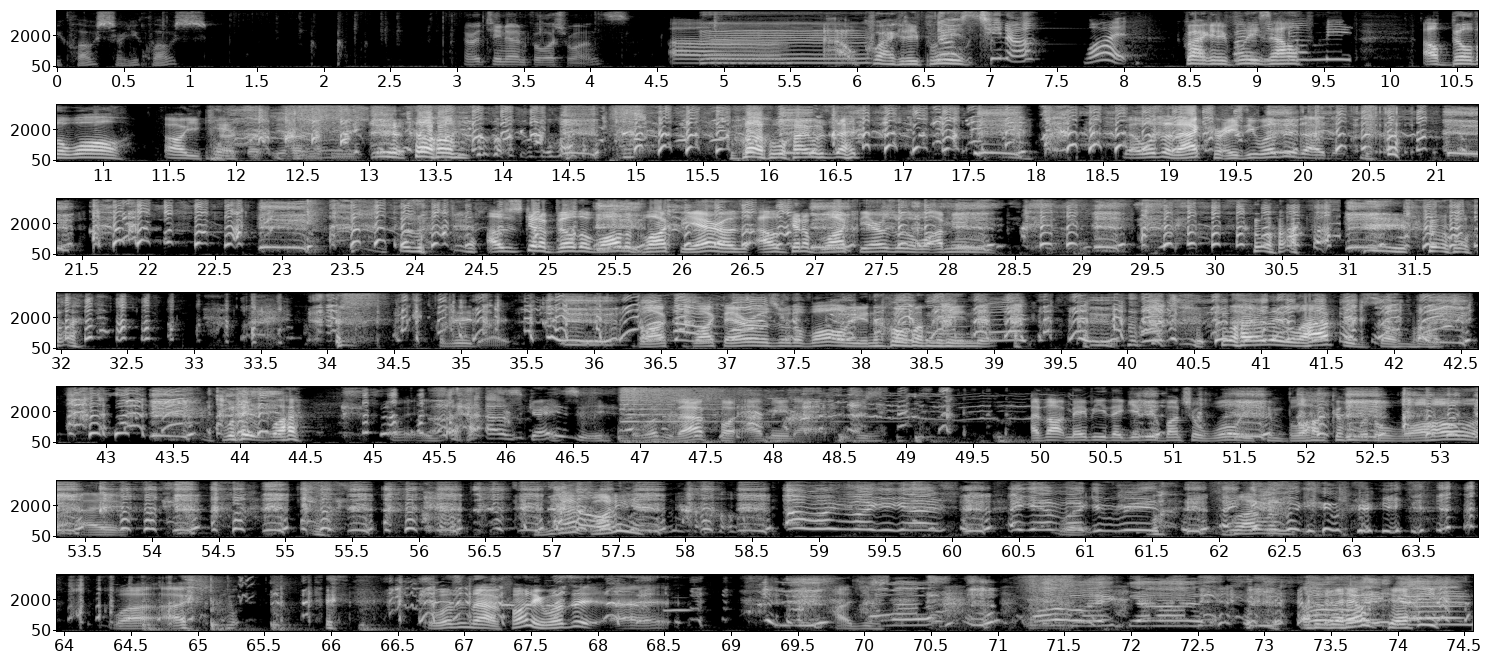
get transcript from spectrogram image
you close? Are you close? I have about Tina and Foolish Ones? Um, Ow, Mm, Quackity, No, please. Tina. what? Quackity, please did help. me? I'll build a wall. Oh, you can't. But you don't have to- um, why was that? That wasn't that crazy, was it? I, I I was just gonna build a wall to block the arrows. I was gonna block the arrows with a wall. I mean, what? What? I mean, I- block block the arrows with a wall. You know, I mean, why are they laughing so much? Wait, why? Wait, is- That was crazy. it wasn't that fun. I mean, I, just, I thought maybe they give you a bunch of wool, you can block them with a wall. I, isn't that funny? Oh my fucking god! I can't Wait, fucking breathe. I why can't was- fucking breathe. Well, I, it wasn't that funny, was it? Uh, I just, oh my god! Are Oh they my okay? God.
